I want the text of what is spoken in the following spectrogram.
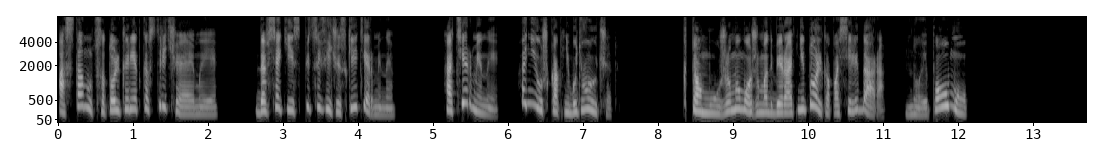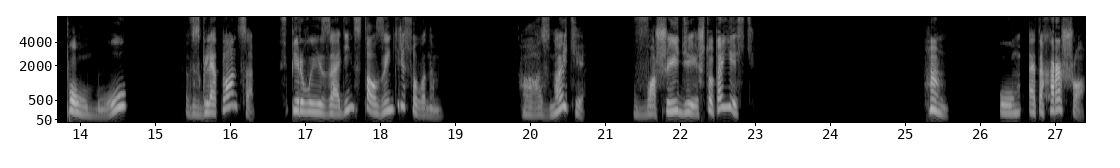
Останутся только редко встречаемые, да всякие специфические термины. А термины они уж как-нибудь выучат. К тому же мы можем отбирать не только по силе дара, но и по уму. По уму? Взгляд Ланца впервые за день стал заинтересованным. А знаете, в вашей идее что-то есть. Хм, ум — это хорошо,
